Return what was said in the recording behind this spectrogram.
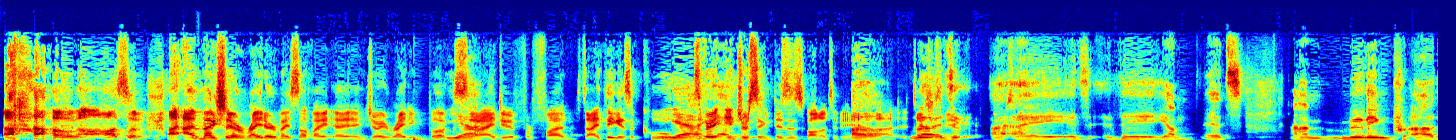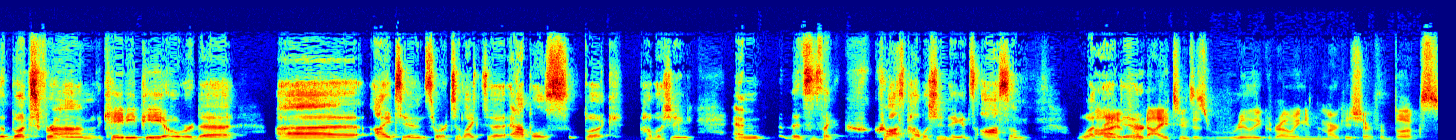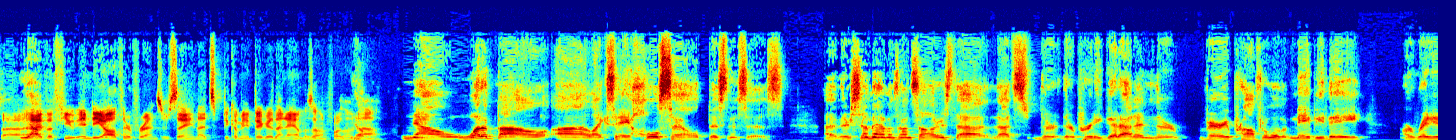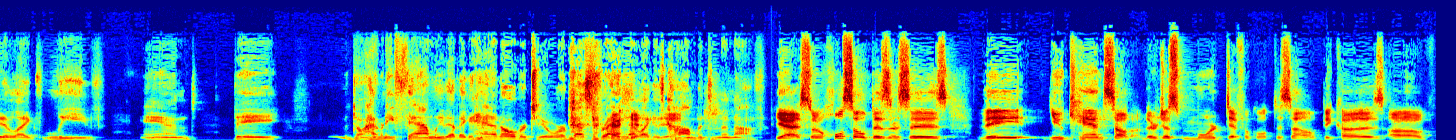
oh, awesome! I, am actually a writer myself. I, I, enjoy writing books. Yeah. So I do it for fun. So I think it's a cool. Yeah, it's a very yeah. interesting business model to me. Oh uh, it no, it's I, I, it's the yeah, it's um, moving uh, the books from KDP over to uh, iTunes or to like to Apple's book publishing. And this is like cross publishing thing. It's awesome what uh, they I've do. heard iTunes is really growing in the market share for books. Uh, yeah. I have a few indie author friends who are saying that's becoming bigger than Amazon for them yep. now. Now, what about uh, like say wholesale businesses? Uh, there's some Amazon sellers that that's they're they're pretty good at it and they're very profitable, but maybe they are ready to like leave and they don't have any family that they can hand it over to or a best friend that like is yeah. competent enough. Yeah so wholesale businesses they you can sell them. They're just more difficult to sell because of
